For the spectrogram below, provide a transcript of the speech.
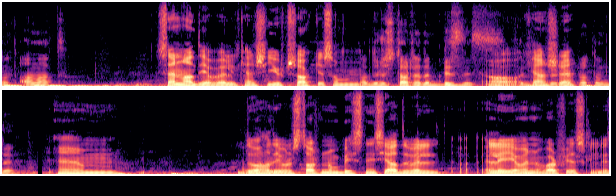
Något annat? Sen hade jag väl kanske gjort saker som Hade du startat en business? Ja, För du kanske. brukar prata om det. Ehm, då hade du- jag väl startat någon business, jag hade väl, eller jag vet inte varför jag skulle,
